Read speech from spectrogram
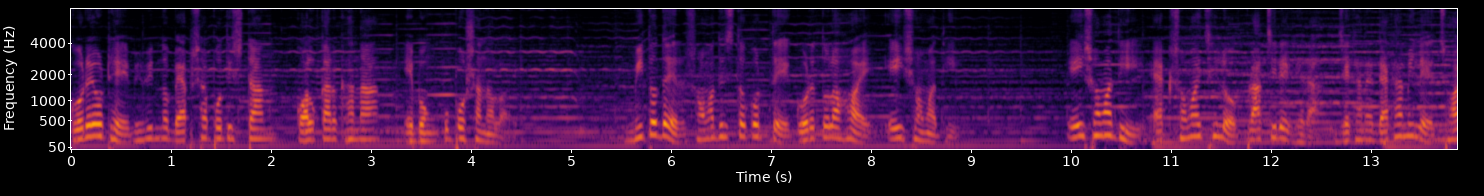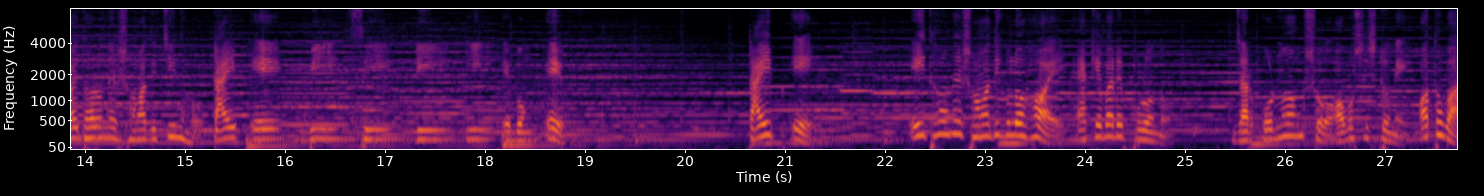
গড়ে ওঠে বিভিন্ন ব্যবসা প্রতিষ্ঠান, কলকারখানা এবং উপাসনালয়। মৃতদের সমাধিস্থ করতে গড়ে তোলা হয় এই সমাধি। এই সমাধি এক সময় ছিল প্রাচীরে ঘেরা, যেখানে দেখা মিলে ছয় ধরনের সমাধি চিহ্ন type A B C D E এবং এফ টাইপ এ এই ধরনের সমাধিগুলো হয় একেবারে পুরনো, যার কোনো অংশ অবশিষ্ট নেই অথবা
